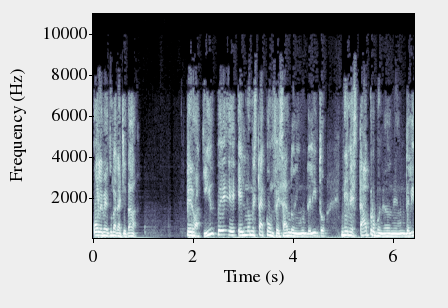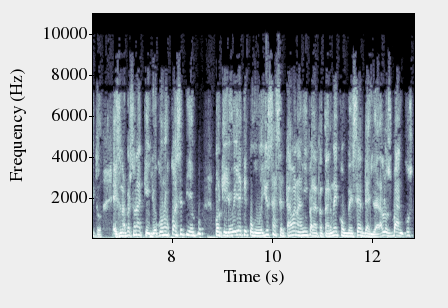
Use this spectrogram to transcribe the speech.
O le meto una cachetada. Pero aquí eh, él no me está confesando ningún delito, ni me está proponiendo ningún delito. Es una persona que yo conozco hace tiempo, porque yo veía que como ellos se acercaban a mí para tratarme de convencer de ayudar a los bancos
